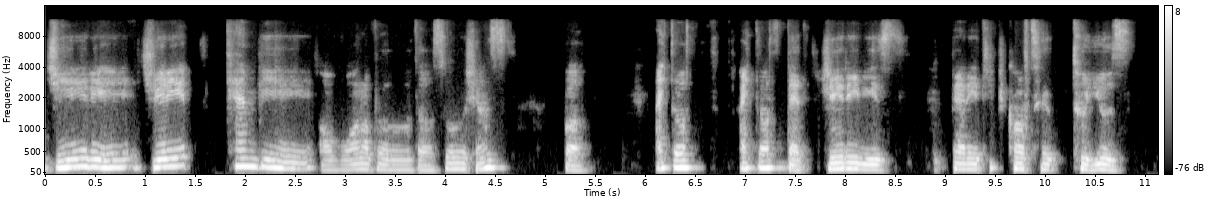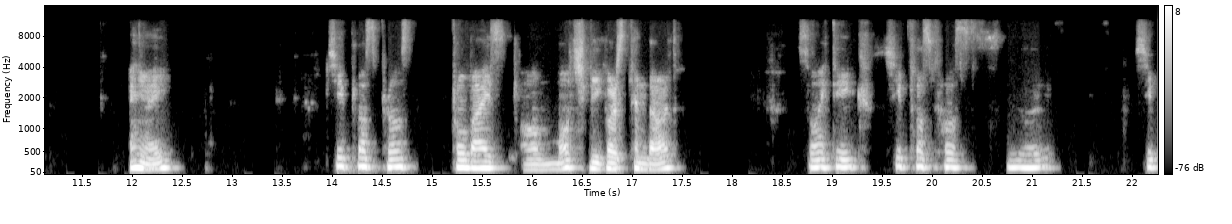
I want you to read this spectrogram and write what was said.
GLib can be one of the solutions, but I thought I thought that GLib is very difficult to, to use. Anyway, C++ provides a much bigger standard. So I think C++ C++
